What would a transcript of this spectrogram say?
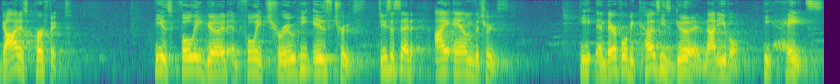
God is perfect. He is fully good and fully true. He is truth. Jesus said, I am the truth. He, and therefore, because he's good, not evil, he hates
